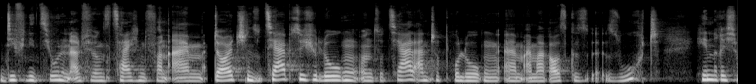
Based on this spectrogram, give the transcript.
Definition in Anführungszeichen von einem deutschen Sozialpsychologen und Sozialanthropologen ähm, einmal rausgesucht. Hinrich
